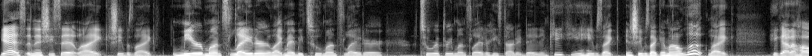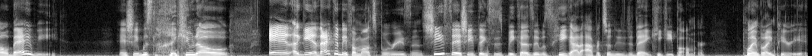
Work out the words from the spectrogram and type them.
Yes, and then she said like she was like mere months later, like maybe two months later, two or three months later, he started dating Keke, and he was like, and she was like, and now look, like he got a whole baby, and she was like, you know. And again, that could be for multiple reasons. She said she thinks it's because it was he got an opportunity to date Keke Palmer. Point blank period.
